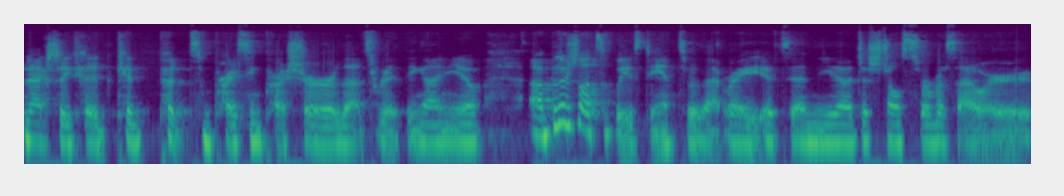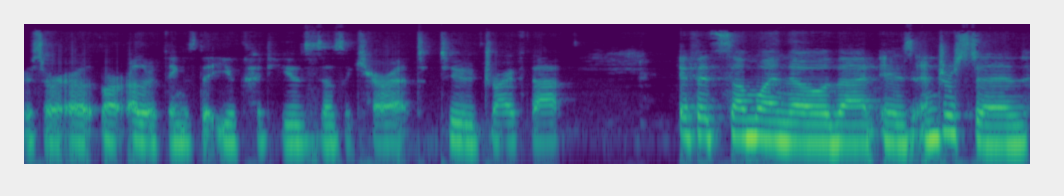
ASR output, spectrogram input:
it actually could could put some pricing pressure or that sort of thing on you. Uh, but there's lots of ways to answer that, right? It's in you know additional service hours or or other things that you could use as a carrot to drive that. If it's someone though that is interested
